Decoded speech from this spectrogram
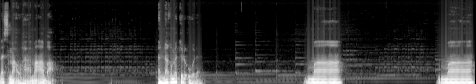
نسمعها مع بعض. النغمة الأولى. ما ما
